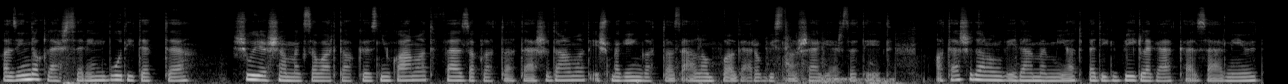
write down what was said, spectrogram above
Az indoklás szerint Bódi tette súlyosan megzavarta a köznyugalmat, felzaklatta a társadalmat és megingatta az állampolgárok biztonságérzetét. A társadalom védelme miatt pedig végleg el kell zárni őt,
